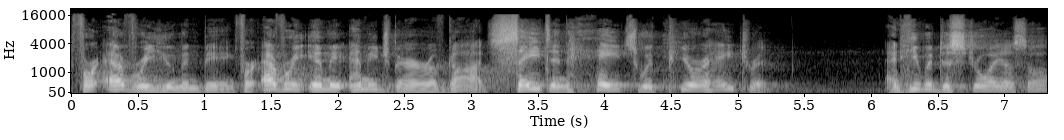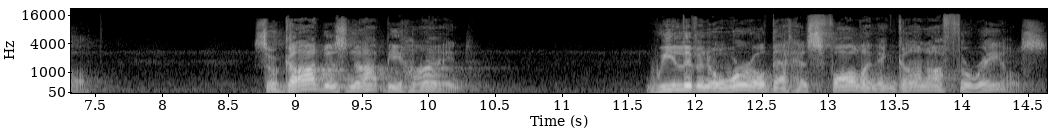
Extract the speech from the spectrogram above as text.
for every human being, for every Im- image bearer of God. Satan hates with pure hatred, and he would destroy us all. So God was not behind. We live in a world that has fallen and gone off the rails.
